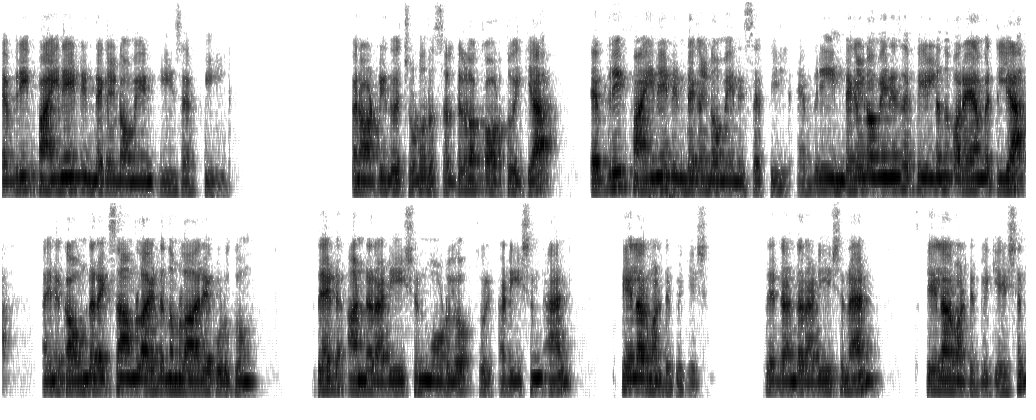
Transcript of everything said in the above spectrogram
Every finite integral domain is a field. ഇപ്പൊ നോട്ട് ചെയ്ത് വെച്ചോളൂ റിസൾട്ടുകളൊക്കെ ഓർത്ത് വയ്ക്കുക every finite integral domain is a field every integral domain is a field എന്ന് പറയാൻ പറ്റില്ല. അതിന് കൗണ്ടർ എക്സാമ്പിൾ ആയിട്ട് നമ്മൾ ആരെ കൊടുക്കും? Z under addition modulo sorry addition and scalar multiplication Z under addition and scalar multiplication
